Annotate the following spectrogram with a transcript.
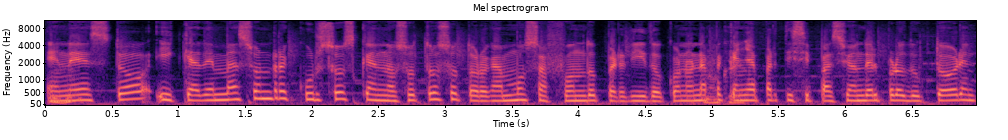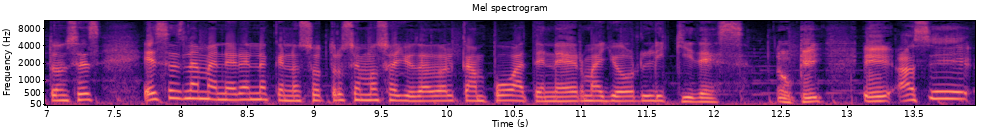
en esto y que además son recursos que nosotros otorgamos a fondo perdido, con una pequeña participación del productor. Entonces, esa es la manera en la que nosotros hemos ayudado al campo a tener mayor liquidez. Ok, eh, hace,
